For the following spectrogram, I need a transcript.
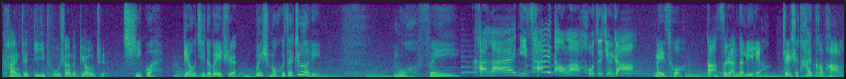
看着地图上的标志。奇怪，标记的位置为什么会在这里？莫非？看来你猜到了，猴子警长。没错，大自然的力量真是太可怕了。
